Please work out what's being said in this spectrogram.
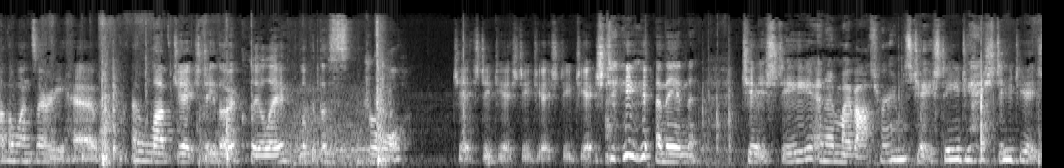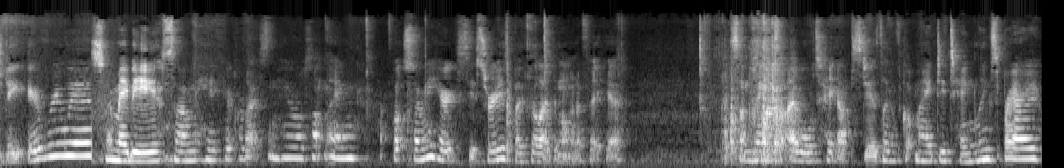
other ones I already have. I love GHD though, clearly. Look at this drawer. GHD, GHD, GHD, GHD, and then GHD, and in my bathrooms, GHD, GHD, GHD everywhere. So maybe some hair care products in here or something. I've got so many hair accessories, but I feel like they're not gonna fit here. Something that I will take upstairs, like I've got my detangling spray I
